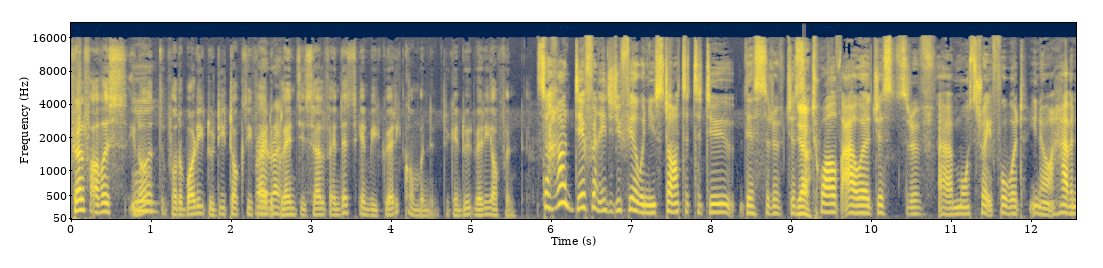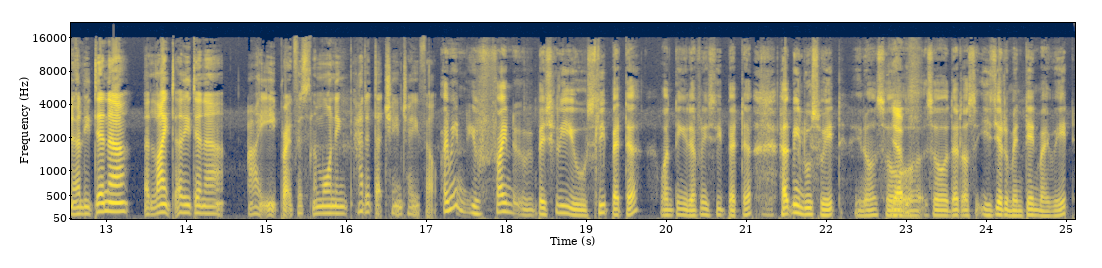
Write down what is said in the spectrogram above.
twelve hours, you know, Mm. t- for the body to detoxify, Right, to right. cleanse itself, and that can be very common. You can do it very often. So, how differently did you feel when you started to do this sort of just Yeah. 12 hour, just sort of uh, more straightforward? You know, I have an early dinner, a light early dinner, I eat breakfast in the morning. How did that change how you felt? I mean, you find uh, basically you sleep better. One thing you definitely sleep better. Help me lose weight, you know. So Yep. so that was easier to maintain my weight.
